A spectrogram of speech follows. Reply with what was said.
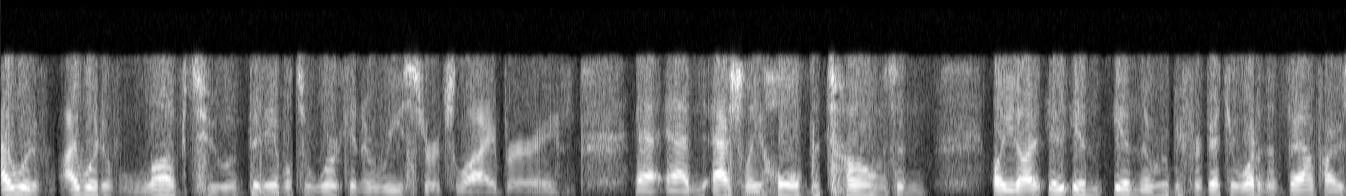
I would have I would have loved to have been able to work in a research library and, and actually hold the tomes and well you know in in, in the Ruby for Victor one of the vampires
